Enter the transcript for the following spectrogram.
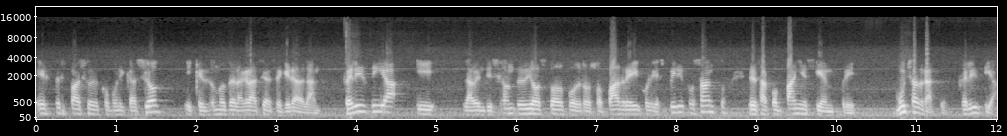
este espacio de comunicación y que Dios nos dé la gracia de seguir adelante. Feliz día y la bendición de Dios Todopoderoso, Padre, Hijo y Espíritu Santo, les acompañe siempre. Muchas gracias. Feliz día.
